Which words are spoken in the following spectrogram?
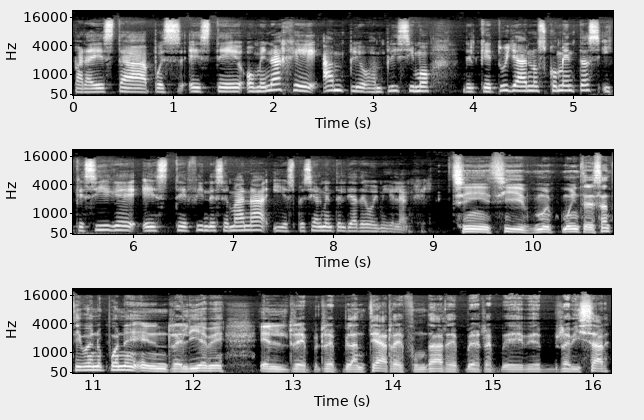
para esta, pues, este homenaje amplio, amplísimo del que tú ya nos comentas y que sigue este fin de semana y especialmente el día de hoy, Miguel Ángel. Sí, sí, muy, muy interesante. Y bueno, pone en relieve el re, replantear, refundar, re, re, revisar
